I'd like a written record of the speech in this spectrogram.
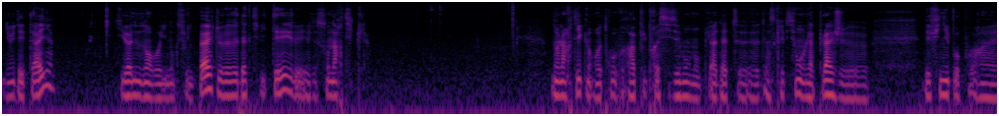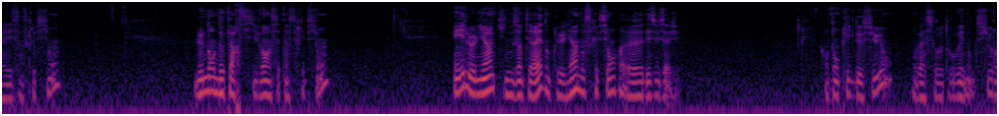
du détail qui va nous envoyer donc sur une page d'activité de, son article. Dans l'article, on retrouvera plus précisément donc la date euh, d'inscription, la plage euh, défini pour pouvoir euh, les inscriptions, le nombre de participants à cette inscription, et le lien qui nous intéresse, donc le lien d'inscription euh, des usagers. Quand on clique dessus, on va se retrouver donc sur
